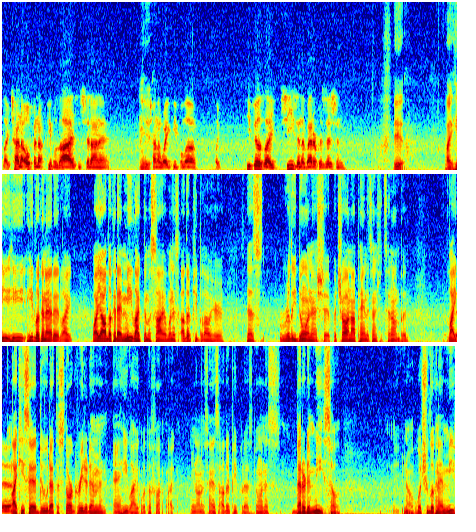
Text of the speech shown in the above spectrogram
like trying to open up people's eyes and shit on it, Yeah. trying to wake people up. Like he feels like she's in a better position. Yeah. Like he he he looking at it like why y'all looking at me like the Messiah when there's other people out here that's really doing that shit, but y'all not paying attention to them. But like Yeah. like he said, dude at the store greeted him and, and he like, what the fuck? Like, you know what I'm saying? It's other people that's doing this better than me. So, you know, what you looking at me?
